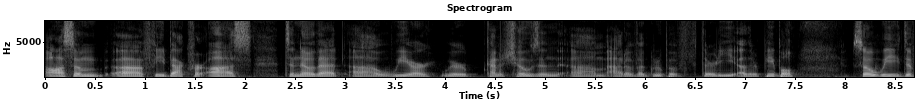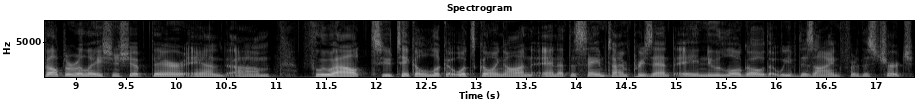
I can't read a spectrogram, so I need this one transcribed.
awesome uh, feedback for us to know that uh, we are we're kind of chosen um, out of a group of 30 other people. So we developed a relationship there and um, flew out to take a look at what's going on and at the same time present a new logo that we've designed for this church.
